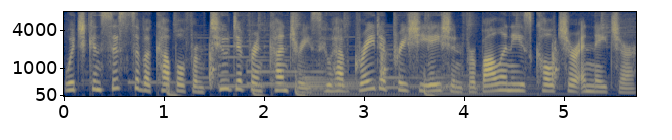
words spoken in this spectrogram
which consists of a couple from two different countries who have great appreciation for Balinese culture and nature.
